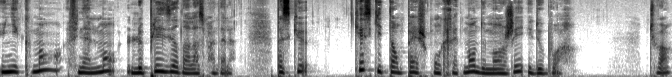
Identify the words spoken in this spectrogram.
uniquement finalement le plaisir d'Allah Parce que qu'est-ce qui t'empêche concrètement de manger et de boire? Tu vois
